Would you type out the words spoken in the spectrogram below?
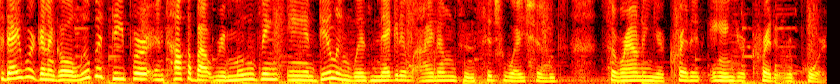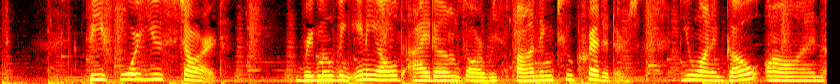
Today, we're going to go a little bit deeper and talk about removing and dealing with negative items and situations surrounding your credit and your credit report. Before you start removing any old items or responding to creditors, you want to go on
